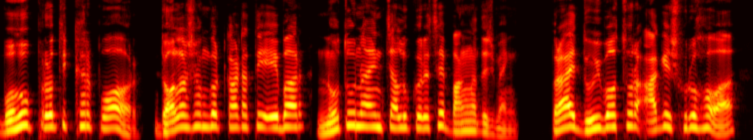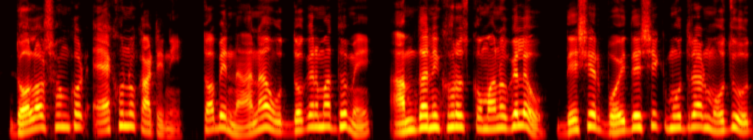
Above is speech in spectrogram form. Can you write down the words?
বহু প্রতীক্ষার পর ডলার সংকট কাটাতে এবার নতুন আইন চালু করেছে বাংলাদেশ ব্যাংক। প্রায় দুই বছর আগে শুরু হওয়া ডলার সংকট এখনও কাটেনি, তবে নানা উদ্যোগের মাধ্যমে আমদানি খরচ কমানো গেলেও দেশের বৈদেশিক মুদ্রার মজুদ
